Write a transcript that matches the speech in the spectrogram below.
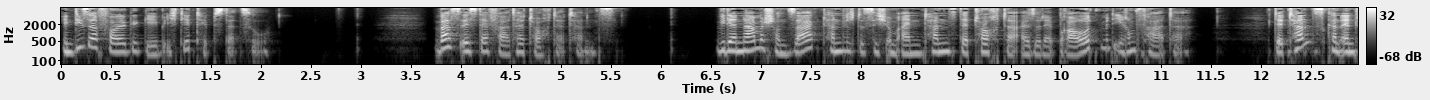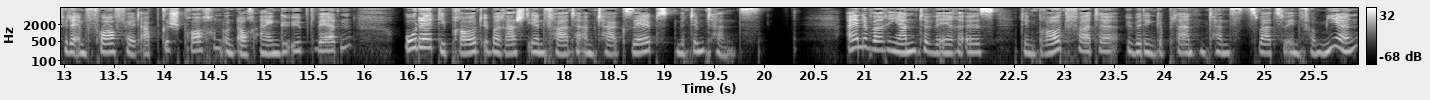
In dieser Folge gebe ich dir Tipps dazu. Was ist der Vater-Tochter-Tanz? Wie der Name schon sagt, handelt es sich um einen Tanz der Tochter, also der Braut mit ihrem Vater. Der Tanz kann entweder im Vorfeld abgesprochen und auch eingeübt werden, oder die Braut überrascht ihren Vater am Tag selbst mit dem Tanz. Eine Variante wäre es, den Brautvater über den geplanten Tanz zwar zu informieren,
